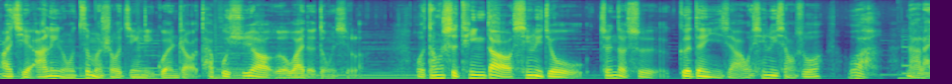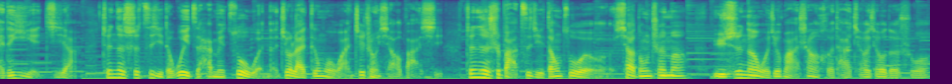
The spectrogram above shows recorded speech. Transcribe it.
而且安陵容这么受经理关照，她不需要额外的东西了。”我当时听到，心里就真的是咯噔一下，我心里想说：“哇。”哪来的野鸡啊！真的是自己的位子还没坐稳呢，就来跟我玩这种小把戏，真的是把自己当做夏冬春吗？于是呢，我就马上和他悄悄地说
